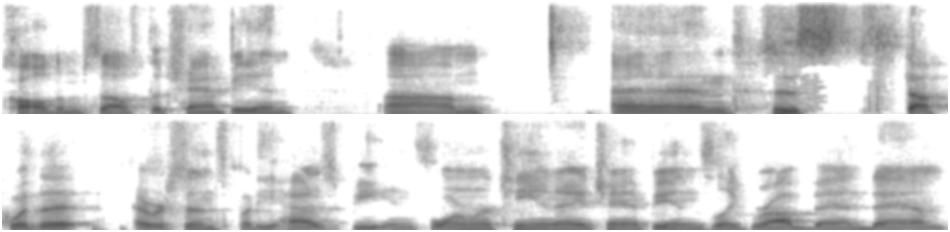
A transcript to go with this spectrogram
called himself the champion. Um, and has stuck with it ever since. But he has beaten former TNA champions like Rob Van Dam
